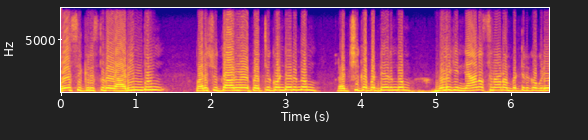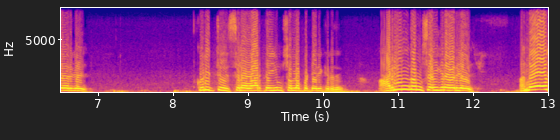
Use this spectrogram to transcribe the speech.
இயேசு கிறிஸ்துவை அறிந்தும் பரிசுத்தாவியை பெற்றுக்கொண்டிருந்தும் ரட்சிக்கப்பட்டிருந்தும் முழுகி ஞானஸ்நானம் பெற்றிருக்கக்கூடியவர்கள் குறித்து சில வார்த்தையும் சொல்லப்பட்டிருக்கிறது. அறிந்தும் செய்கிறவர்கள் அநேக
